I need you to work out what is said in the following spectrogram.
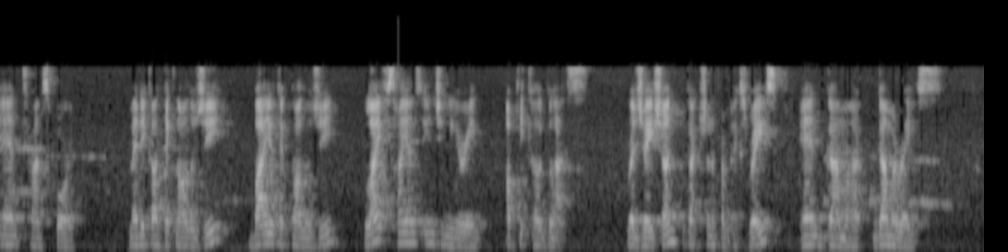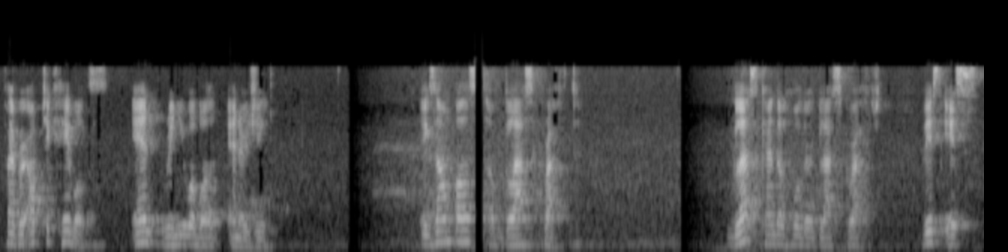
and transport, medical technology, biotechnology, life science engineering, optical glass, radiation protection from X-rays and gamma, gamma rays, fiber optic cables, and renewable energy. Examples of glass craft Glass candle holder glass craft. This is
